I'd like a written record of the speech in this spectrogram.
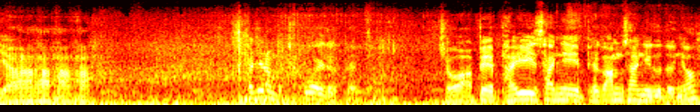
이야, 사진 한번 찍고 가야 되겠다, 이거. 저 앞에 바위산이 백암산이거든요.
